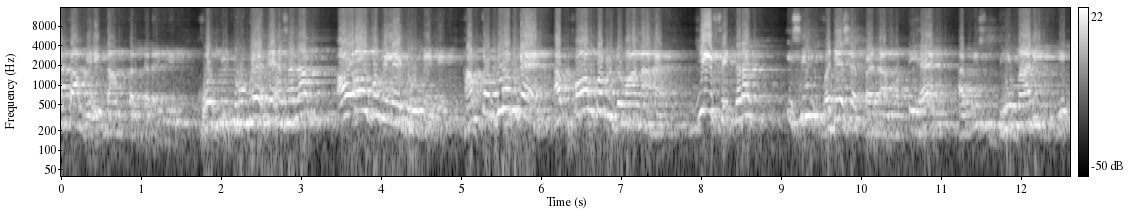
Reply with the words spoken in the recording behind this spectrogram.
کام کیا کام یہی کام کرتے رہیے۔ خود بھی ڈوبے تھے سنم اوروں کو بھی لے ڈوبیں گے۔ ہم تو ڈوب گئے، اب قوم کو بھی ڈبانا ہے۔ یہ فطرت اسی وجہ سے پیدا ہوتی ہے۔ اب اس بیماری ایک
